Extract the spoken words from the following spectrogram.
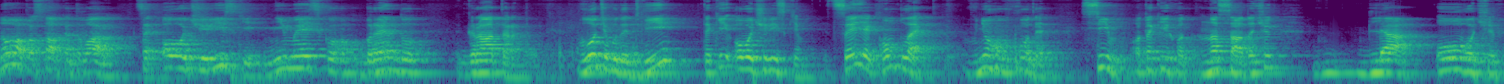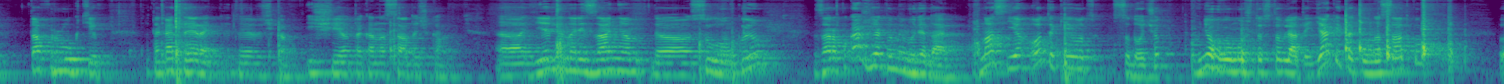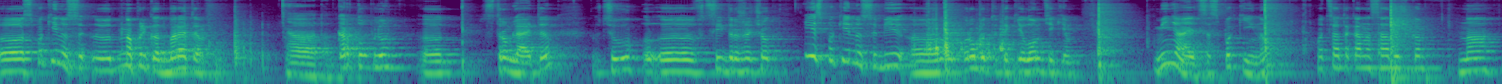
Нова поставка товару це овочі різки німецького бренду Гратер. В лоті буде дві такі овочі різки. Це є комплект. В нього входить сім отаких от насадочок для овочів та фруктів. Така терочка і ще така насадочка. Е, Є для нарізання е, соломкою. Зараз покажу, як вони виглядають. У нас є отакий от садочок. В нього ви можете вставляти як і таку насадку. Е, Спокійно, е, наприклад, берете е, там, картоплю, стромляєте в, цю, в цей держачок і спокійно собі робите такі ломтики. Міняється спокійно. Оця така насадочка, на,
